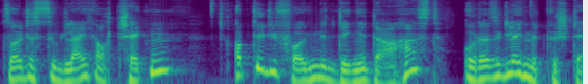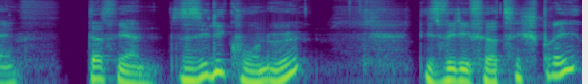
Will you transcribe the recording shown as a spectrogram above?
solltest du gleich auch checken, ob du die folgenden Dinge da hast oder sie gleich mitbestellen. Das wären Silikonöl, dieses WD-40 Spray,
